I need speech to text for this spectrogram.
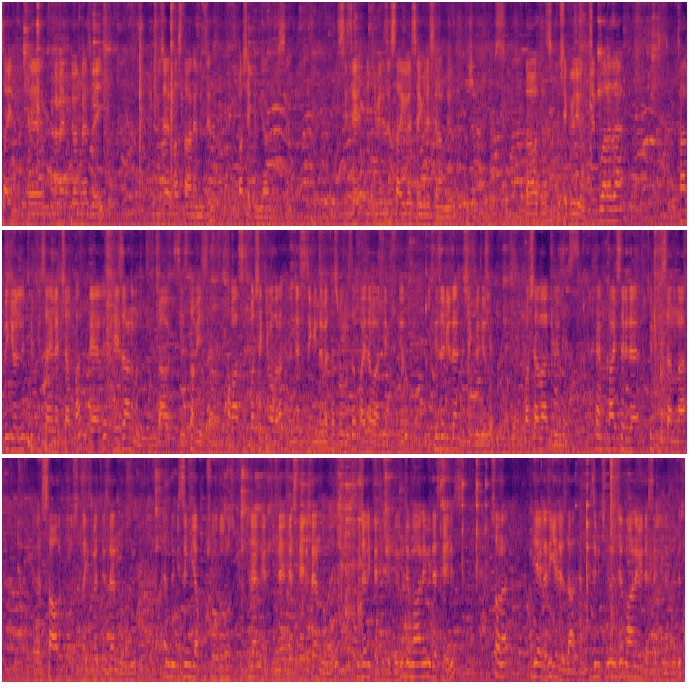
Sayın e, Mehmet Dönmez Bey, bu güzel hastanemizin başhekim yardımcısı. Sizi ekibinize saygı ve sevgiyle selamlıyorum. Davetiniz için teşekkür ediyorum. Bu arada kalbi gönlü Türk insanıyla çarpman değerli teyze hanımın davetlisiyiz tabii. Ama siz başhekim olarak önce sizi gündeme taşımamızda fayda var diye düşünüyorum. İkinize birden teşekkür ediyorum. Başarılar diliyorum. Hem Kayseri'de Türk insanına e, sağlık konusunda hizmetinizden dolayı hem de bizim yapmış olduğumuz kültürel etkinliğe desteğinizden dolayı özellikle teşekkür ediyorum. Önce manevi desteğiniz, sonra diğerleri gelir zaten. Bizim için önce manevi destek önemlidir.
